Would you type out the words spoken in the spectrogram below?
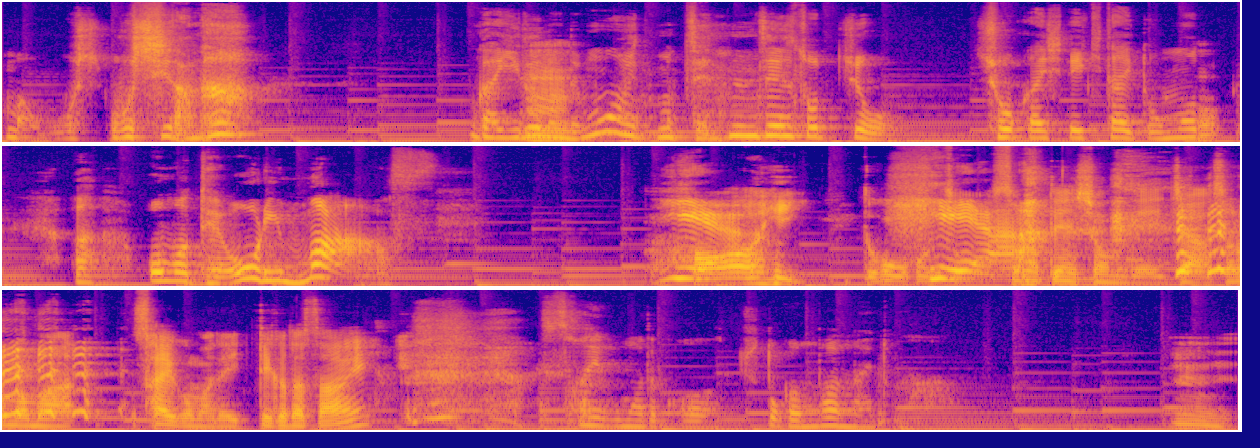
まあ、推し、推しだな、がいるので、うん。もう全然そっちを紹介していきたいと思う、あ、思っております。Yeah はーい。どうぞ Yeah そのテンションで、じゃあそのまま最後まで言ってください。最後までか、ちょっと頑張んないとな。うん。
